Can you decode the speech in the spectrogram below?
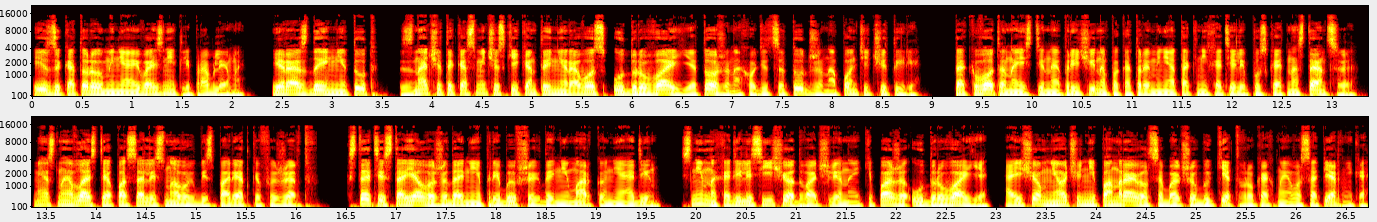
из-за которой у меня и возникли проблемы. И раз Дэнни тут, Значит, и космический контейнеровоз Удрувайе тоже находится тут же, на Понте-4. Так вот она истинная причина, по которой меня так не хотели пускать на станцию. Местные власти опасались новых беспорядков и жертв. Кстати, стоял в ожидании прибывших Дэнни Марко не один. С ним находились еще два члена экипажа Удрувайе, а еще мне очень не понравился большой букет в руках моего соперника.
